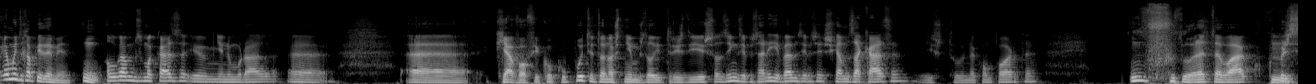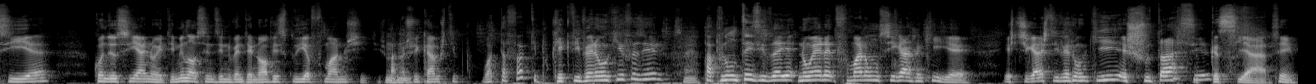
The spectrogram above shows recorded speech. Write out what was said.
É muito rapidamente. Um, alugámos uma casa, eu e a minha namorada, ah, ah, que a avó ficou com o puto, então nós tínhamos ali três dias sozinhos, e pensar, ia, vamos, e não sei, chegámos à casa, isto na comporta, um fedor a tabaco que parecia quando eu saía à noite em 1999 e se podia fumar nos sítios. Pá, nós ficámos tipo, what the fuck? Tipo, o que é que tiveram aqui a fazer? Pá, porque não tens ideia, não era fumar um cigarro aqui, é estes gajos estiveram aqui a chutar-se. Cacilhar. Sim.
